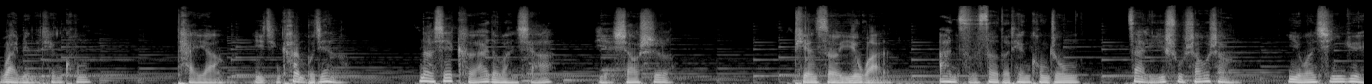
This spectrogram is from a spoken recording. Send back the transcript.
外面的天空，太阳已经看不见了，那些可爱的晚霞也消失了。天色已晚，暗紫色的天空中，在梨树梢上。一弯新月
